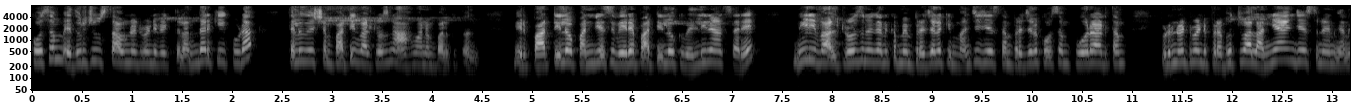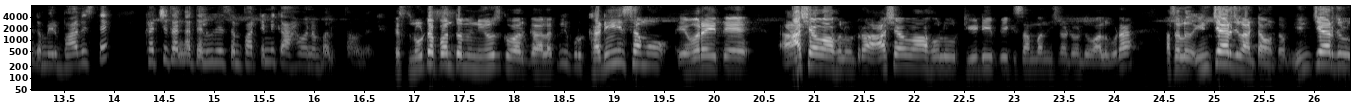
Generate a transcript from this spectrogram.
కోసం ఎదురు చూస్తా ఉన్నటువంటి వ్యక్తులందరికీ కూడా తెలుగుదేశం పార్టీ వాళ్ళ రోజున ఆహ్వానం పలుకుతుంది. మీరు పార్టీలో పనిచేసి వేరే పార్టీలోకి వెళ్ళినా సరే మీరు ఇవాళ రోజున కనుక మేము ప్రజలకి మంచి చేస్తాం ప్రజల కోసం పోరాడతాం ఇప్పుడున్నటువంటి ప్రభుత్వాలు అన్యాయం చేస్తున్నాయని కనుక మీరు భావిస్తే ఖచ్చితంగా తెలుగుదేశం పార్టీ మీకు ఆహ్వానం పలుకుతా ఉన్నది. నూట పంతొమ్మిది నియోజకవర్గాలకు ఇప్పుడు కనీసము ఎవరైతే ఆశావాహులు ఉంటారో ఆశావాహులు టీడీపీకి సంబంధించినటువంటి వాళ్ళు కూడా అసలు ఇన్ఛార్జీలు అంటా ఉంటాం. ఇన్ఛార్జీలు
